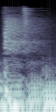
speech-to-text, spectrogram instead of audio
Mm-hmm.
